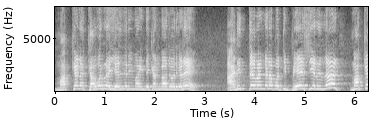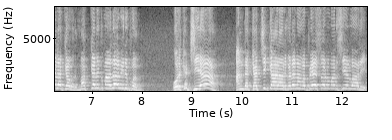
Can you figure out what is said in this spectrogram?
மக்களை கவர்ற எதிரிமா இந்த கண்பாதவர்களே அடுத்தவங்களை பத்தி பேசியது தான் மக்களை கவர் மக்களுக்கு தான் விருப்பம். ஒரு கட்சியா? அந்த கட்சிக்காரர்களை நாங்க பேசணும் அரசியல்வாதி.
